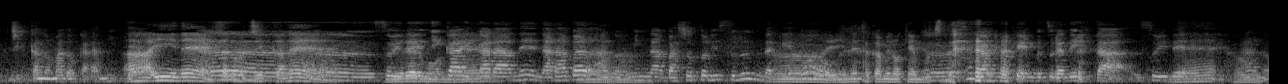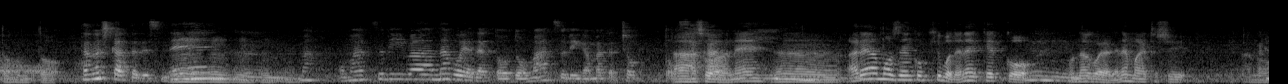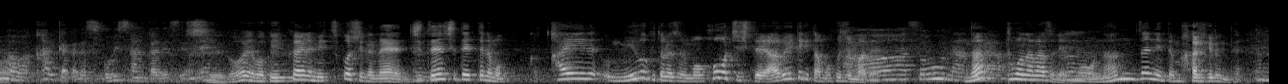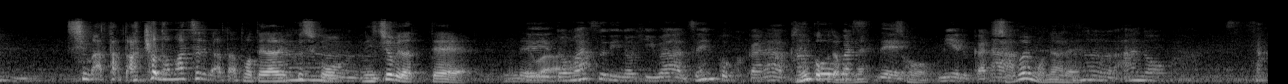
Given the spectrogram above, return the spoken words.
実家の窓から見て。ああいいね。久子の実家ね。うん。それで見れるもんね。2階からね並ば、うん。あのみんな場所取りするんだけど、うん。いいね。高みの見物で、うん。鏡の見物ができた。それで、ねあの楽しかったですね、うんお祭りは名古屋だと土祭りがまたちょっと盛んに。ああそうだね。うん、あれはもう全国規模でね結構、うん。名古屋でね毎年ああれは若い方がすごい参加ですよね。すごい。僕一回ね三越でね自転車で行ってねもう帰り身動き取れずにもう放置して歩いてきたもん富士まああそうなんでだ。なんともならずに、うん。もう何千人って周りいるんで。うん。しまったとあ今日の祭りだったと思ってあれうんくしくも日曜日だってで土祭りの日は全国から観光バスで見えるから、すごいもんねあれ、うん、あの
